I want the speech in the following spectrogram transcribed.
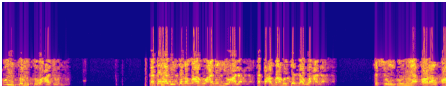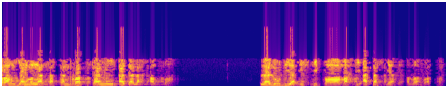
كنتم توعدون كتى النبي صلى الله عليه وعلا كتى الله جل وعلا Sesungguhnya orang-orang yang mengatakan Rabb kami adalah Allah. Lalu dia istiqamah di atasnya. Allahu Akbar.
